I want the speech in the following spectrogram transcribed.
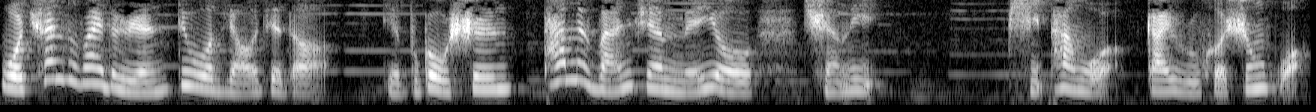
我圈子外的人对我了解的也不够深，他们完全没有权利批判我该如何生活。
